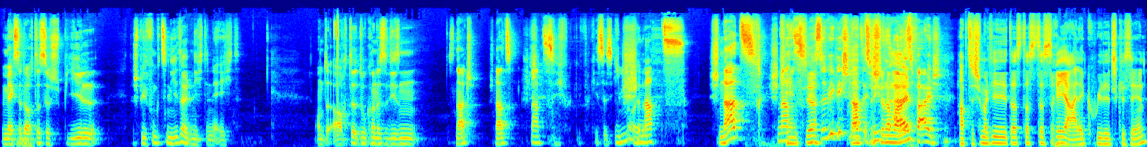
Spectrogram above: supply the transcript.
Du merkst halt auch, dass das Spiel, das Spiel funktioniert halt nicht in echt. Und auch du, du konntest diesen Snatch, Schnatz, Schnatz. ich ver- vergiss das immer. Schnatz. Schnatz. Schnatz. Kennst du? Hast du wirklich Habt Schnatz? ihr Ich bin schon schon einmal? alles falsch. Habt ihr schon mal die, das, das, das reale Quidditch gesehen?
